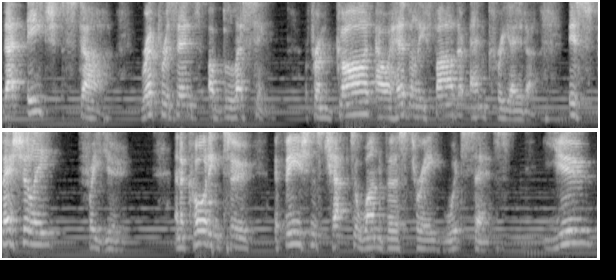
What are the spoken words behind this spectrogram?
that each star represents a blessing from God, our Heavenly Father and Creator, especially for you. And according to Ephesians chapter 1, verse 3, which says, You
